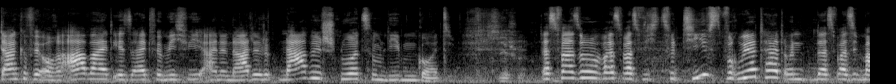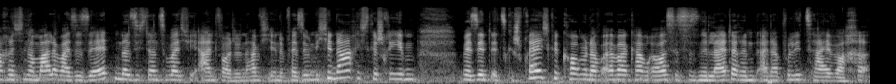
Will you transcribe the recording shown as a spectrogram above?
Danke für eure Arbeit. Ihr seid für mich wie eine Nadel, Nabelschnur zum lieben Gott. Sehr schön. Das war so was, was mich zutiefst berührt hat und das was mache ich normalerweise selten, dass ich dann zum Beispiel antworte. Dann habe ich ihr eine persönliche Nachricht geschrieben. Wir sind ins Gespräch gekommen und auf einmal kam raus, es ist eine Leiterin einer Polizeiwache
